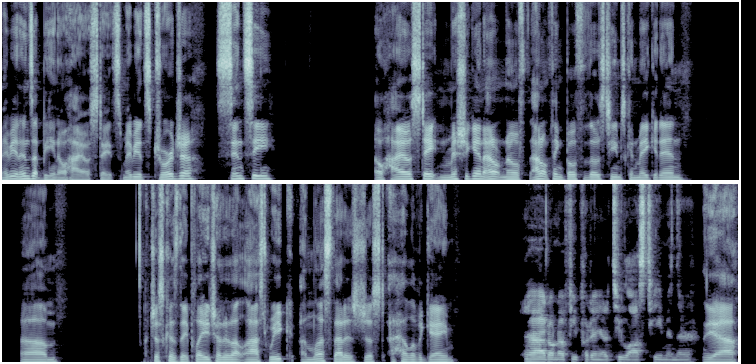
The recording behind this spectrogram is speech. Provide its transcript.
Maybe it ends up being Ohio State's. Maybe it's Georgia, Cincy, Ohio State, and Michigan. I don't know if I don't think both of those teams can make it in. Um, just because they play each other that last week, unless that is just a hell of a game. Uh, I don't know if you put in a two loss team in there. Yeah.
